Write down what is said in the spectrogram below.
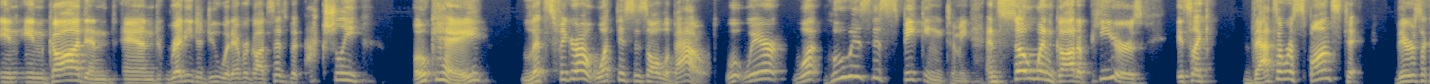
in in God and and ready to do whatever God says, but actually, okay, let's figure out what this is all about. Where what who is this speaking to me? And so when God appears, it's like that's a response to there's a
